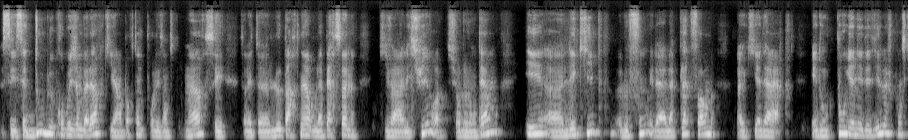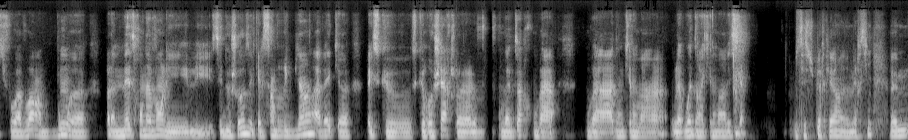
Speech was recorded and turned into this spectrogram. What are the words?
c'est cette double proposition de valeur qui est importante pour les entrepreneurs. C'est, ça va être euh, le partenaire ou la personne qui va les suivre sur le long terme et euh, l'équipe, le fond et la, la plateforme euh, qu'il y a derrière. Et donc, pour gagner des deals, je pense qu'il faut avoir un bon, euh, voilà, mettre en avant les, les, ces deux choses et qu'elles s'imbriquent bien avec, euh, avec ce que, ce que recherche euh, le fondateur qu'on va, on va, dans lequel on va, ou la boîte dans laquelle on va investir. C'est super clair, euh, merci. Euh,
